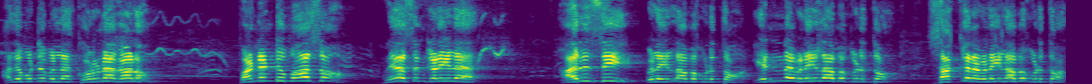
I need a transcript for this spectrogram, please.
அது மட்டும் இல்லை கொரோனா காலம் பன்னெண்டு மாசம் ரேஷன் கடையில் அரிசி விலை இல்லாம கொடுத்தோம். என்ன விலை இல்லாம கொடுத்தோம். சக்கரை விலை இல்லாம கொடுத்தோம்.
